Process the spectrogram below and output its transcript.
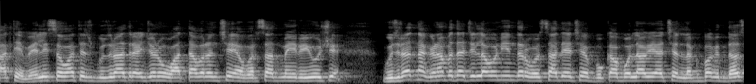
સાથે વહેલી સવારથી જ ગુજરાત રાજ્યનું વાતાવરણ છે વરસાદમય રહ્યું છે. ગુજરાતના ઘણા બધા જિલ્લાઓની અંદર વરસાદે છે, ભૂકા બોલાવ્યા છે. લગભગ દસ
